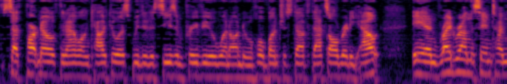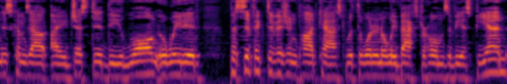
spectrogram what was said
Seth Partnow of the Nylon Calculus. We did a season preview, went on to a whole bunch of stuff. That's already out. And right around the same time this comes out, I just did the long awaited Pacific Division podcast with the one and only Baxter Holmes of ESPN.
